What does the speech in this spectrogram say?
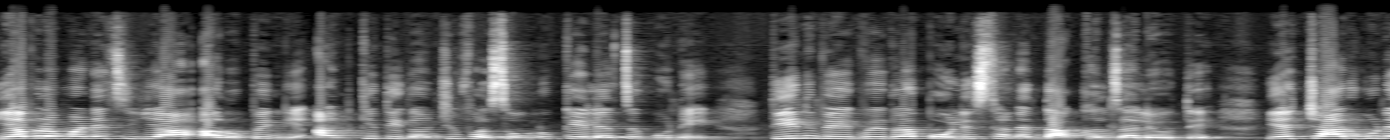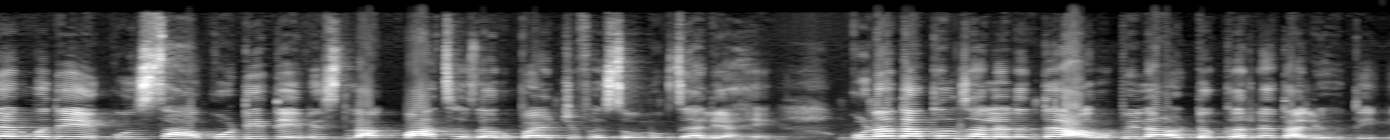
याप्रमाणेच या आरोपींनी आणखी तिघांची फसवणूक केल्याचे गुन्हे तीन वेगवेगळ्या पोलीस ठाण्यात दाखल झाले होते. या चार गुन्ह्यांमध्ये एकूण सहा कोटी तेवीस लाख पाच हजार रुपयांची फसवणूक झाली आहे. गुन्हा दाखल झाल्यानंतर आरोपीला अटक करण्यात आली होती.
